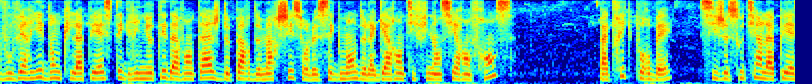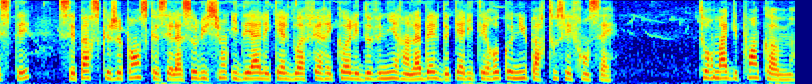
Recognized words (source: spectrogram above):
vous verriez donc l'APST grignoter davantage de parts de marché sur le segment de la garantie financière en France? Patrick Pourbet, si je soutiens l'APST, c'est parce que je pense que c'est la solution idéale et qu'elle doit faire école et devenir un label de qualité reconnu par tous les Français. Tourmag.com,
